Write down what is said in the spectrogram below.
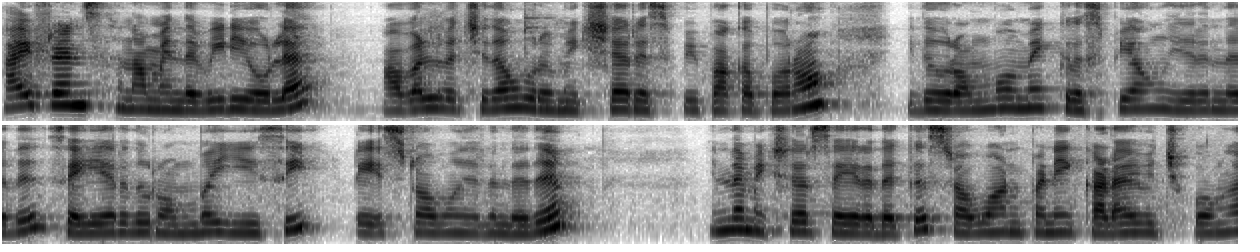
ஹாய் ஃப்ரெண்ட்ஸ் நம்ம இந்த வீடியோவில் அவல் வச்சு தான் ஒரு மிக்சர் ரெசிபி பார்க்க போகிறோம் இது ரொம்பவுமே கிறிஸ்பியாகவும் இருந்தது செய்கிறது ரொம்ப ஈஸி டேஸ்ட்டாகவும் இருந்தது. இந்த மிக்சர் செய்கிறதுக்கு ஸ்டவ் ஆன் பண்ணி கடாய் வச்சுக்கோங்க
